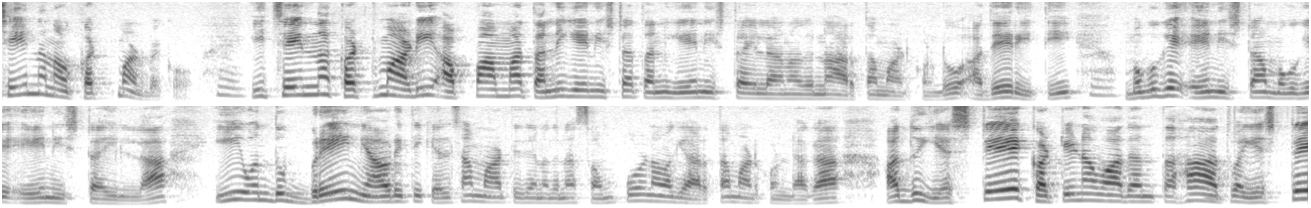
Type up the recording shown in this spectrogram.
ಚೈನ್ನ ನಾವು ಕಟ್ ಮಾಡಬೇಕು. ಈ ಚೈನ್ನ ಕಟ್ ಮಾಡಿ ಅಪ್ಪ, ಅಮ್ಮ ತನಗೇನಿಷ್ಟ ಇಷ್ಟ ಇಲ್ಲ ಅನ್ನೋದನ್ನ ಅರ್ಥ ಮಾಡಿಕೊಂಡು ಅದೇ ರೀತಿ ಮಗುಗೆ ಏನು ಇಷ್ಟ ಮಗುಗೆ ಇಷ್ಟ ಇಲ್ಲ, ಈ ಒಂದು ಬ್ರೈನ್ ಯಾವ ರೀತಿ ಕೆಲಸ ಮಾಡ್ತಿದೆ ಅನ್ನೋದನ್ನ ಸಂಪೂರ್ಣವಾಗಿ ಅರ್ಥ ಮಾಡಿಕೊಂಡಾಗ ಅದು ಎಷ್ಟೇ ಕಠಿಣವಾದಂತಹ ಅಥವಾ ಎಷ್ಟೇ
